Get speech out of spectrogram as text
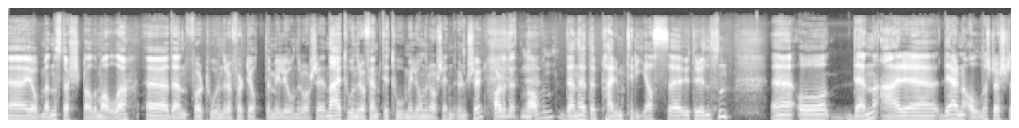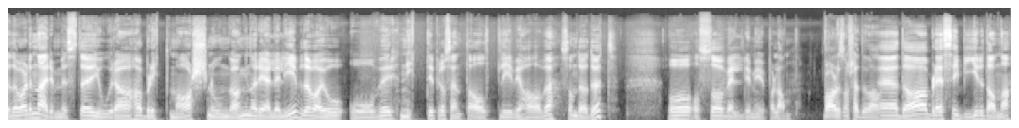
Uh, jobber med den største av dem alle. Uh, den for 248 millioner år siden. Nei, 252 millioner år siden. Unnskyld. Har den et navn? Den heter Permtrias-utryddelsen. Og den er, det er den aller største. Det var det nærmeste jorda har blitt Mars noen gang når det gjelder liv. Det var jo over 90% av alt liv i havet som døde ut. Og også veldig mye på land. Hva var det som skjedde da? Eh, Da ble Sibir danna.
